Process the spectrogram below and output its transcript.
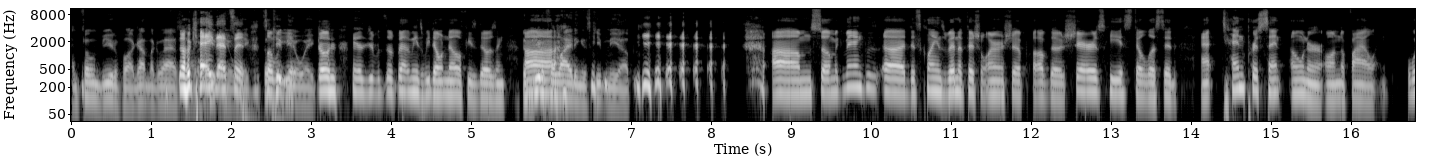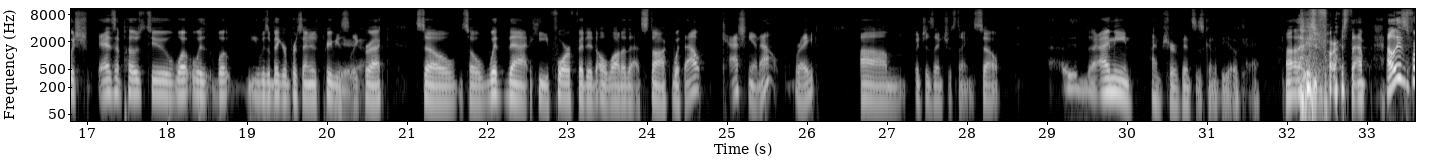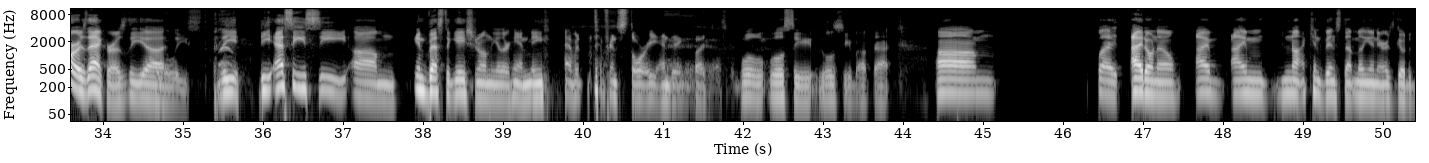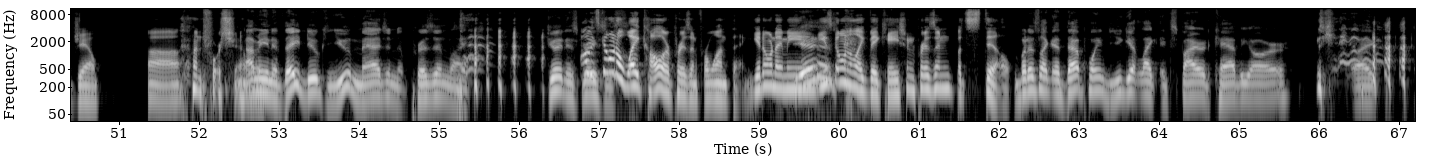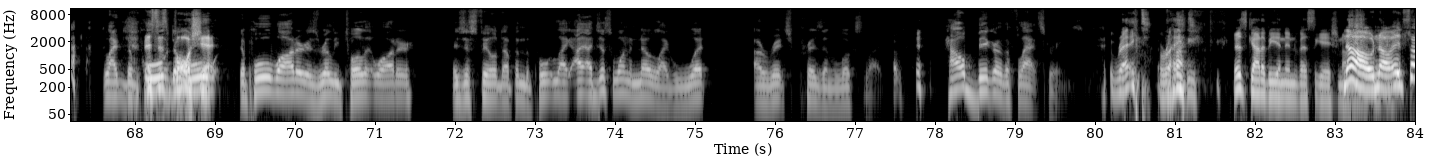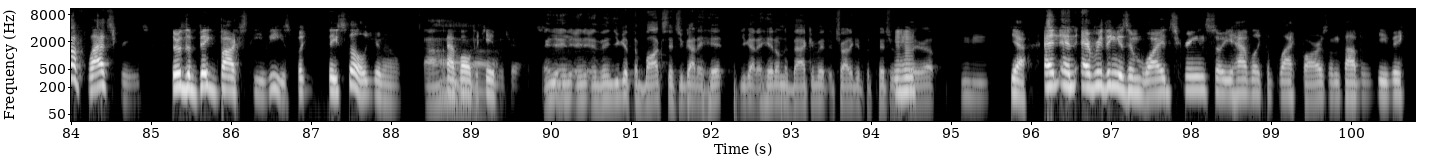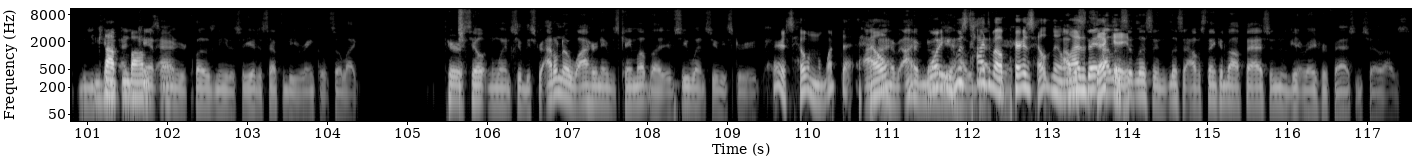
I'm feeling beautiful. I got my glasses. Okay, that's it. So keep we- me awake. that means we don't know if he's dozing. The beautiful Uh, lighting is keeping me up. um, so McMahon uh, disclaims beneficial ownership of those shares. He is still listed at 10% owner on the filing, which as opposed to what was what he was a bigger percentage previously, Yeah. correct? So so with that, he forfeited a lot of that stock without cashing it out, right? Um, which is interesting. So I mean, I'm sure Vince is going to be okay. Uh, as far as that, at least as far as that goes, the uh, at least. the the SEC um, investigation, on the other hand, may have a different story ending, but Yeah, that's we'll we'll see we'll see about that. Um, but I don't know. I'm I'm not convinced that millionaires go to jail. Uh, unfortunately, I mean, if they do, can you imagine the prison like? Goodness Oh, he's going to white collar prison for one thing. You know what I mean? Yeah. He's going to like vacation prison, but still. But it's like at that point, do you get like expired caviar? Like, like the pool, This is the bullshit. Pool, the pool water is really toilet water. It's just filled up in the pool. Like, I, I just want to know like what a rich prison looks like. How big are the flat screens? right? Right. Like, There's got to be an investigation. On No, that. no, it's not flat screens. They're the big box TVs, but they still, you know, have all the ah. cable channels. And, and, and, and then you get the box that you got to hit. You got to hit on the back of it to try to get the picture Mhm. to clear up. Mhm. Yeah, and and everything is in widescreen, so you have like the black bars on top of the TV. You can't, Top and you bottom can't side. iron your clothes neither, so you just have to be wrinkled. So like, Paris Hilton went, she'll be screwed. I don't know why her name just came up, but if she went, she'll be screwed. Paris Hilton. What the hell? I, have, I have no what, idea. who's talked about there. Paris Hilton in the I was last think- I- listen, listen, listen. I was thinking about fashion, was getting ready for a fashion show. I was.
